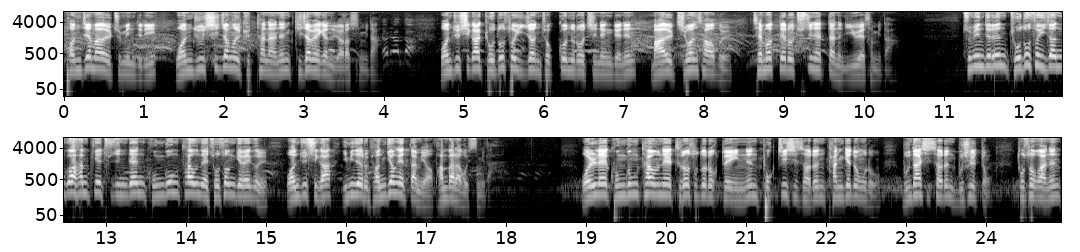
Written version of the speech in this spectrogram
번제마을 주민들이 원주 시정을 규탄하는 기자회견을 열었습니다. 원주시가 교도소 이전 조건으로 진행되는 마을 지원 사업을 제멋대로 추진했다는 이유에서입니다. 주민들은 교도소 이전과 함께 추진된 공공타운의 조성 계획을 원주시가 임의대로 변경했다며 반발하고 있습니다. 원래 공공타운에 들어서도록 돼 있는 복지시설은 단계동으로 문화시설은 무실동, 도서관은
